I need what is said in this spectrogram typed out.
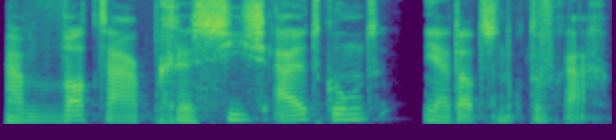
Maar wat daar precies uitkomt, ja, dat is nog de vraag.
